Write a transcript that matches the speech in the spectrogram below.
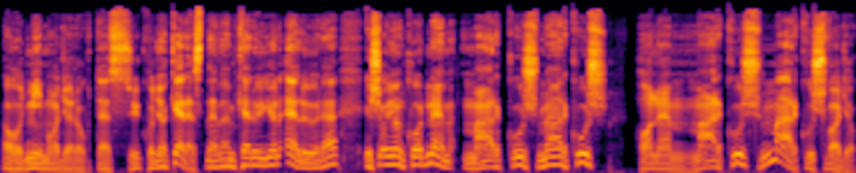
ahogy mi magyarok tesszük, hogy a keresztnevem kerüljön előre, és olyankor nem Márkus, Márkus, hanem Márkus, Márkus vagyok.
